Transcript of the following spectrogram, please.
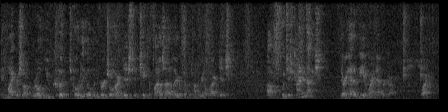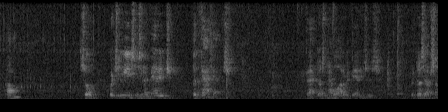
In Microsoft world, you could totally open virtual hard disk and take the files out of there and put them on a real hard disk, um, which is kind of nice. They're ahead of VMware in that regard. Right. Um, so which of these is an advantage that FAT has? FAT doesn't have a lot of advantages, but it does have some.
